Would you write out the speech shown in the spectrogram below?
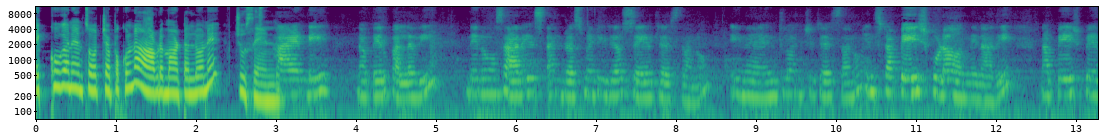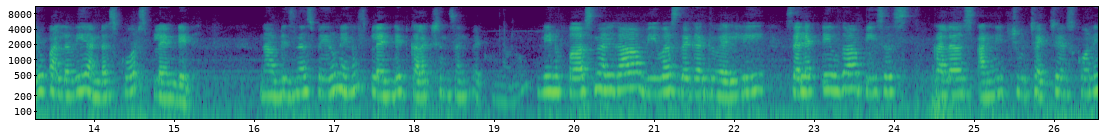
ఎక్కువగా నేను చోటు చెప్పకుండా ఆవిడ మాటల్లోనే చూసేయండి. అండి. నా పేరు పల్లవి. నేను sarees and dress materials sale చేస్తాను. ఈ ఇంట్లో నుంచి చేస్తాను. ఇన్స్టా పేజ్ కూడా ఉంది నాది. నా పేజ్ పేరు పల్లవి అండర్ స్కోర్ స్ప్లెండెడ్ నా బిజినెస్ పేరు నేను స్ప్లెండెడ్ కలెక్షన్స్ అని పెట్టుకున్నాను. నేను పర్సనల్గా వీవర్స్ దగ్గరికి వెళ్ళి సెలెక్టివ్గా పీసెస్ కలర్స్ అన్ని చూ చెక్ చేసుకొని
